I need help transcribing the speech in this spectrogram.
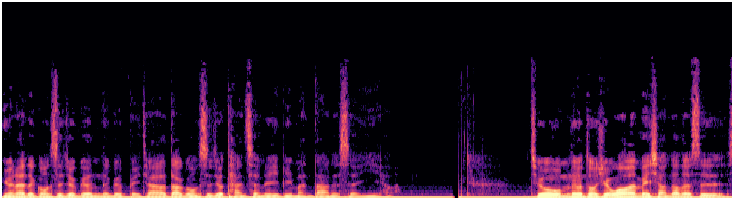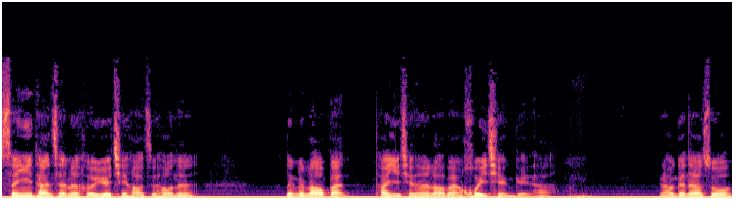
原来的公司就跟那个北加的大公司就谈成了一笔蛮大的生意哈。结果我们那个同学万万没想到的是，生意谈成了，合约签好之后呢，那个老板他以前的老板汇钱给他，然后跟他说。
